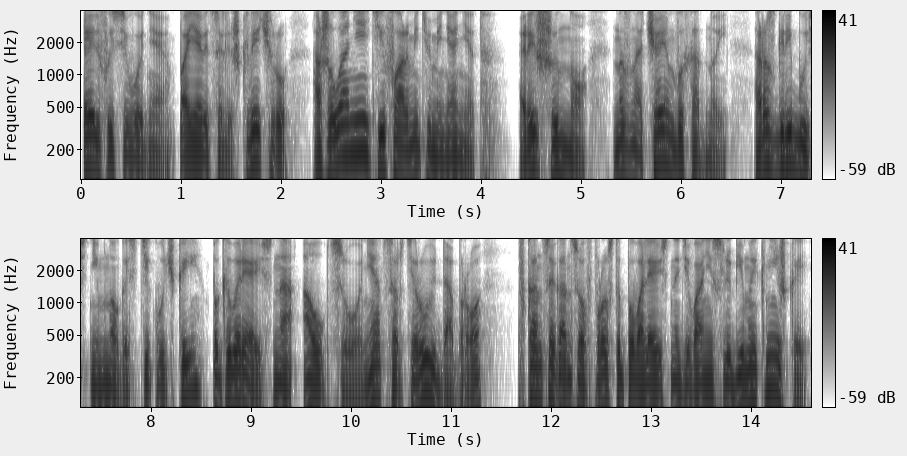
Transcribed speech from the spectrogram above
Эльфы сегодня появятся лишь к вечеру, а желания идти фармить у меня нет. Решено. Назначаем выходной. Разгребусь немного с текучкой, поковыряюсь на аукционе, отсортирую добро. В конце концов, просто поваляюсь на диване с любимой книжкой.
